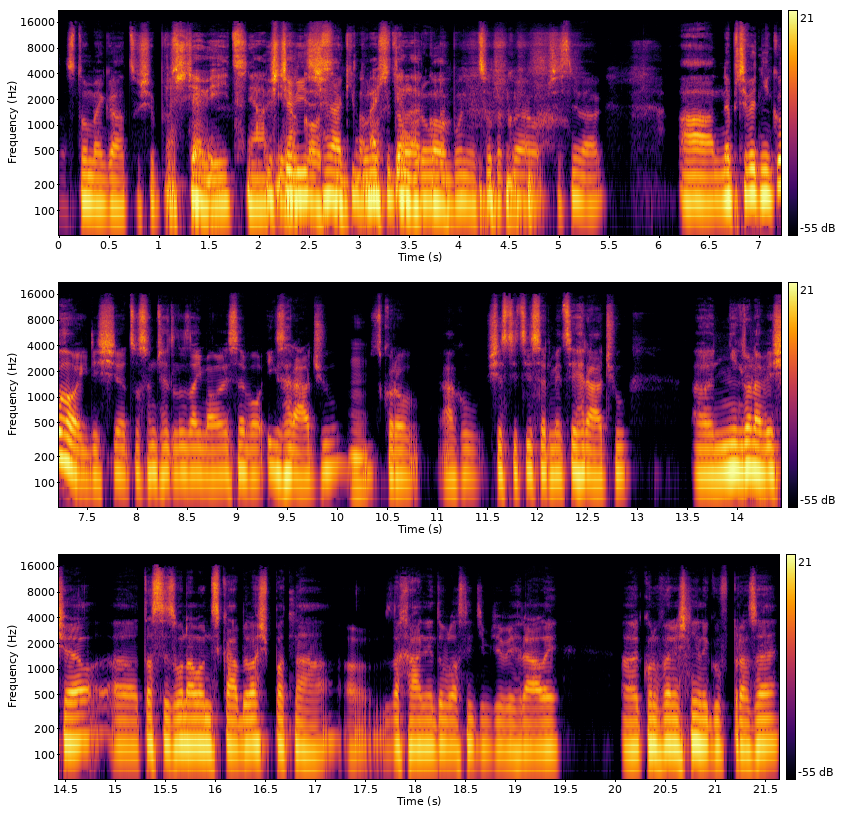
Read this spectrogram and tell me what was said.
za 100 mega, což je prostě... Ještě víc, nějaký, ještě víc, jako nějaký bonusy tam budou, jako... nebo něco takového, přesně tak. A nepřived nikoho, i když, co jsem četl, zajímavali se o x hráčů, hmm. skoro nějakou šestici, sedmici hráčů, Eh, nikdo nevyšel, eh, ta sezóna loňská byla špatná, zachránili to vlastně tím, že vyhráli eh, konferenční ligu v Praze,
